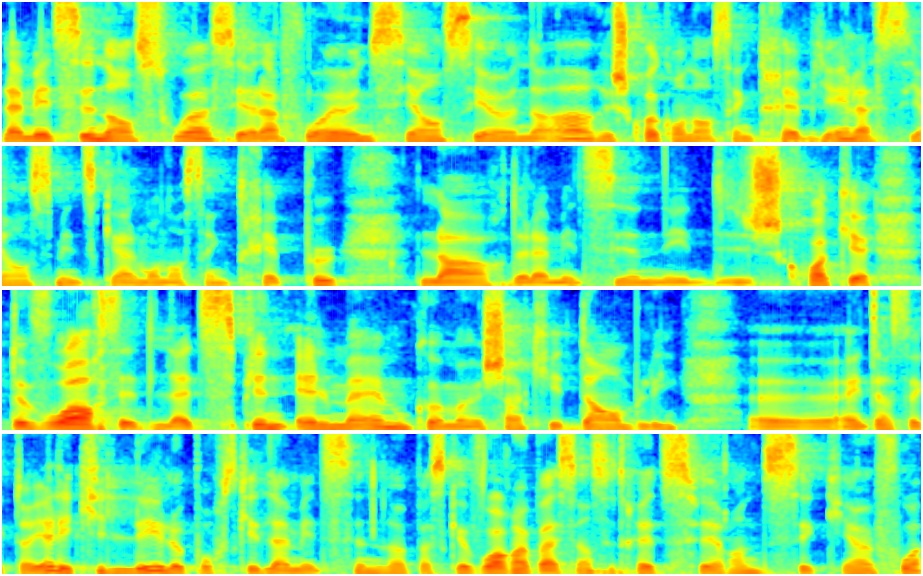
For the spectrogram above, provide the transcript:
la médecine en soi, c'est à la fois une science et un art, et je crois qu'on enseigne très bien la science médicale, mais on enseigne très peu l'art de la médecine. Et je crois que de voir la discipline elle-même comme un champ qui est d'emblée euh, intersectoriel et qui l'est pour ce qui est de la médecine, parce que voir un patient, c'est très différent de disséquer un foie.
